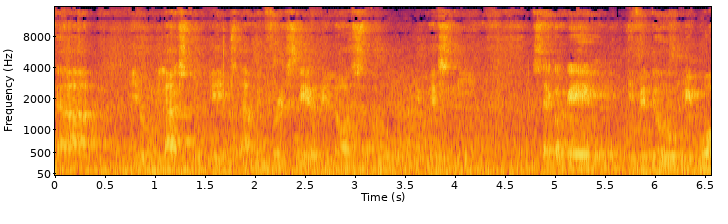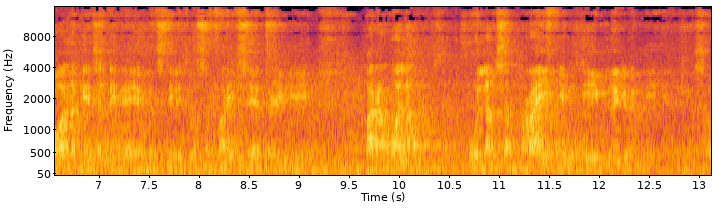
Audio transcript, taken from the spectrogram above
na yung last two games namin, first year, we lost to USD. Second game, even though we won against Ateneo, but still it was a five-setter game. Parang walang kulang sa pride yung game na yun eh. So,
